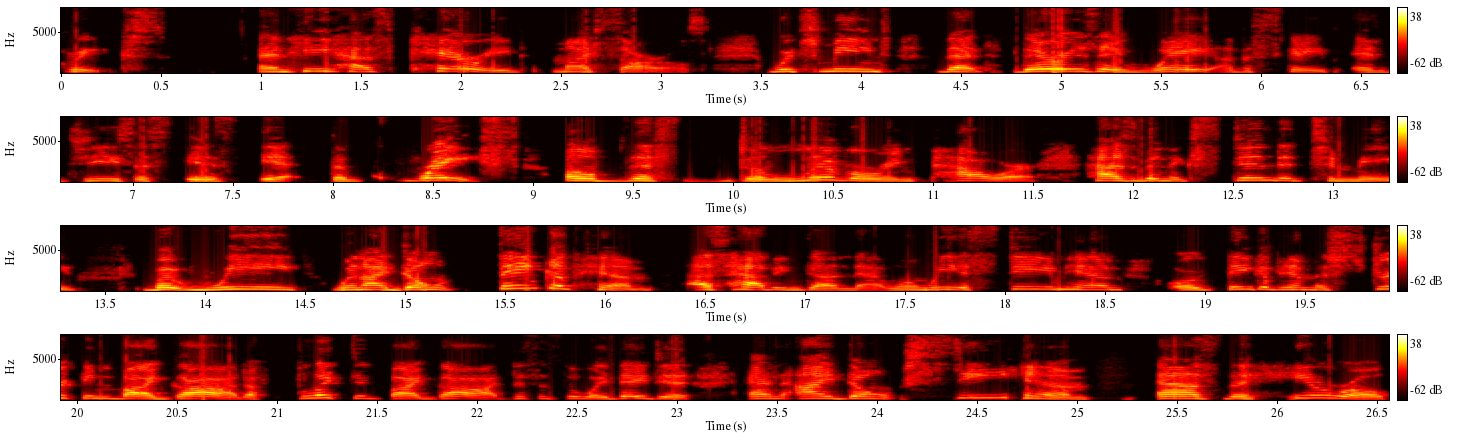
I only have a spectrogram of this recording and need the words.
griefs and he has carried my sorrows, which means that there is a way of escape, and Jesus is it. The grace of this delivering power has been extended to me. But we, when I don't think of him as having done that, when we esteem him or think of him as stricken by God, afflicted by God, this is the way they did, and I don't see him as the hero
